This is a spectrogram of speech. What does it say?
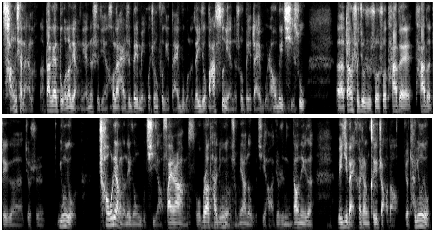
藏起来了啊，大概躲了两年的时间，后来还是被美国政府给逮捕了，在一九八四年的时候被逮捕，然后被起诉，呃，当时就是说说他在他的这个就是拥有。超量的那种武器啊，firearms，我不知道他拥有什么样的武器哈，就是你到那个维基百科上可以找到，就他拥有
